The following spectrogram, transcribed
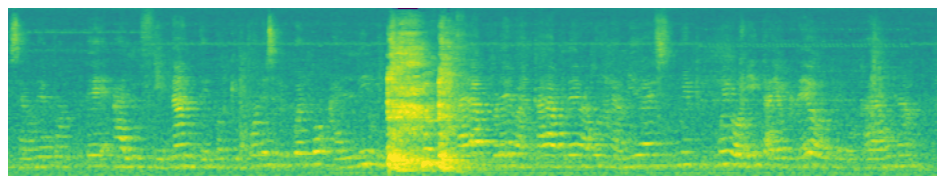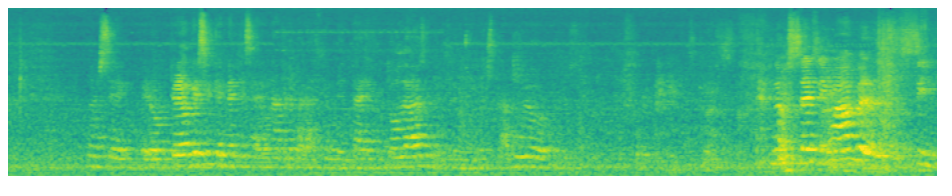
sea un deporte alucinante, porque pones el cuerpo al límite en cada prueba, en cada prueba. Bueno, la vida es muy, muy bonita, yo creo, pero cada una no sé, pero creo que sí que es necesaria una preparación mental en todas, en el obstáculo. No sé si más, pero sí,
